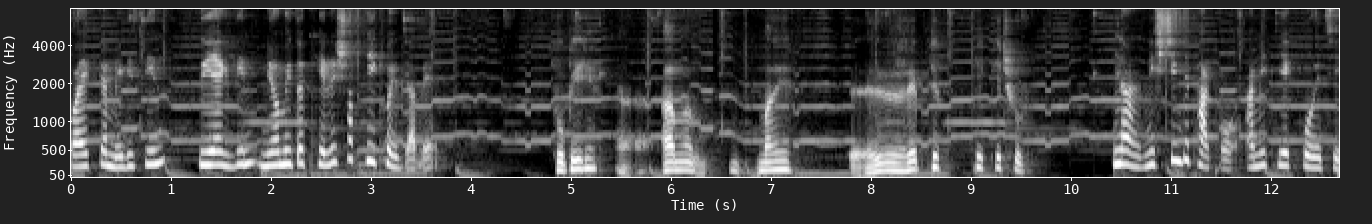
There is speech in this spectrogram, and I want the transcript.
কয়েকটা মেডিসিন দুই একদিন নিয়মিত খেলে সব ঠিক হয়ে যাবে। ফুপি মানে রেপটেপ কিছু? না নিশ্চিন্তে থাকো আমি চেক করেছি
